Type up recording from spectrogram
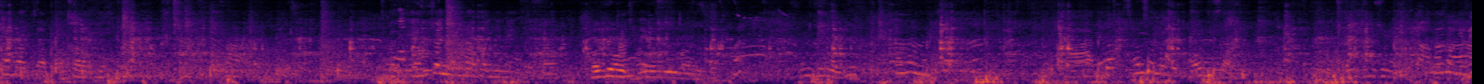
해봤자 뭐 저기 아. 거기 오면 잘 선수는 어디서? 선수이네?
